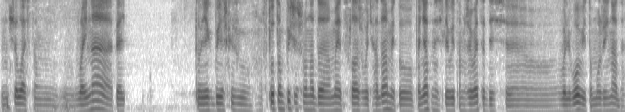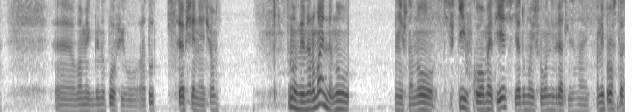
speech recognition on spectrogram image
почалась там війна, опять. то якби я ж кажу, хто там пише, що треба мед слажувати годами, то понятно, якщо ви там живете десь е, во Львові, то може і треба. Вам якби ну пофігу. А тут це взагалі ні о чому. Ну, ненормально, ну, звісно, ну, ті, в кого мед є, я думаю, що вони вряд ли знають. Вони просто,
